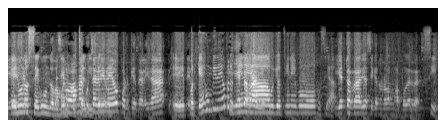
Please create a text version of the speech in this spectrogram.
En unos segundos vamos, a escuchar, vamos a escuchar el video. porque en realidad... Eh, este, porque es un video, pero tiene audio, tiene voz, o sea... Y esto es radio, así que no lo vamos a poder ver. Sí.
